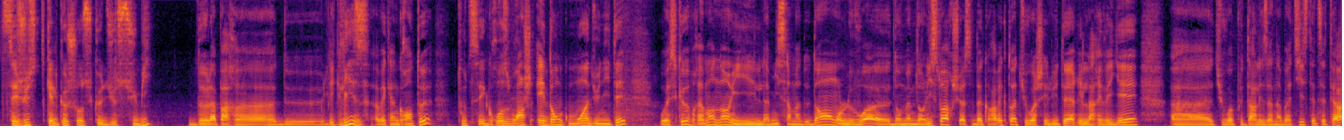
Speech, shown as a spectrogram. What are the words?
c'est juste quelque chose que Dieu subit de la part euh, de l'Église, avec un grand E, toutes ces grosses branches, et donc moins d'unité Ou est-ce que vraiment, non, il a mis sa main dedans On le voit euh, même dans l'histoire, je suis assez d'accord avec toi. Tu vois chez Luther, il l'a réveillé. euh, tu vois plus tard les anabaptistes, etc.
